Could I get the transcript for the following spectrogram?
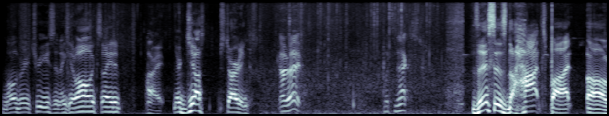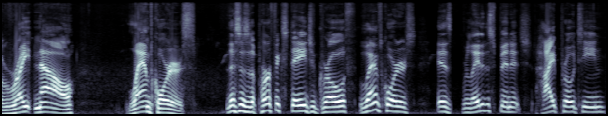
mulberry trees and I get all excited. All right, they're just starting. All right, what's next? This is the hot spot uh, right now, lamb quarters. This is the perfect stage of growth. Lamb's quarters is related to spinach, high protein,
